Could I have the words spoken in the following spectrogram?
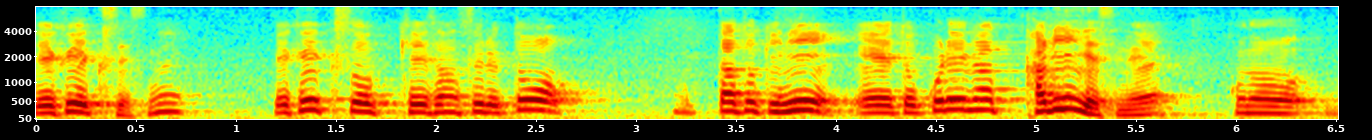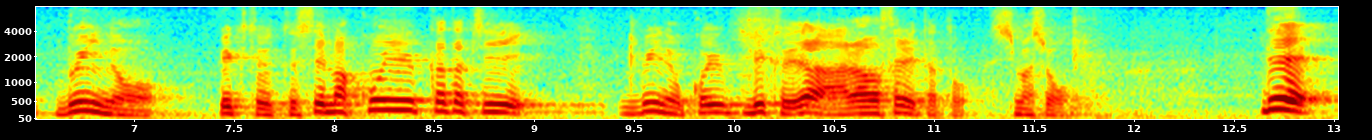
う。で、FX ですね。FX を計算すると、たときに、えー、とこれが仮にですね、この V のベクトルとして、まあ、こういう形、V のこういうベクトルで表されたとしましょう。で、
